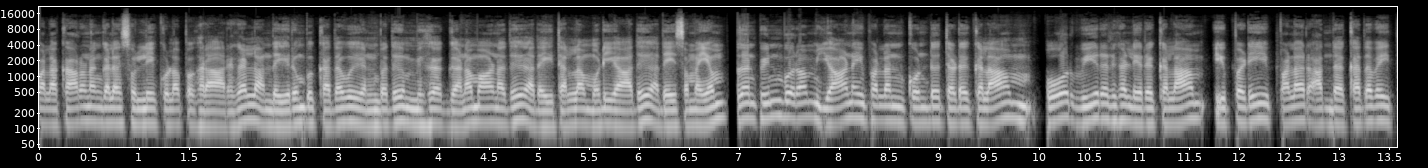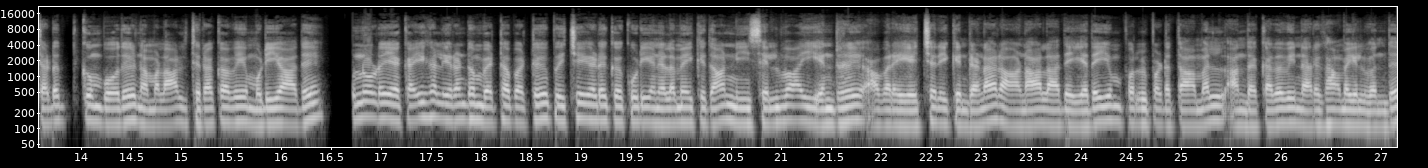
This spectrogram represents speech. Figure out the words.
பல காரணங்களை சொல்லி குழப்புகிறார்கள். அந்த இரும்பு கதவு என்பது மிக கனமானது. அதை தள்ள முடியாது. அதே சமயம் அதன் பின்புறம் யானை பலன் கொண்டு தடுக்கலாம். போர் வீரர்கள் இருக்கலாம். இப்படி பலர் அந்த கதவை தடுக்கும் போது நம்மளால் திறக்கவே முடியாது. உன்னுடைய கைகள் இரண்டும் வெட்டப்பட்டு பிச்சை எடுக்கக்கூடிய நிலைமைக்கு தான் நீ செல்வாய் என்று அவரை எச்சரிக்கின்றனர். ஆனால் அதை எதையும் பொருள்படுத்தாமல் அந்த கதவின் அருகாமையில் வந்து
